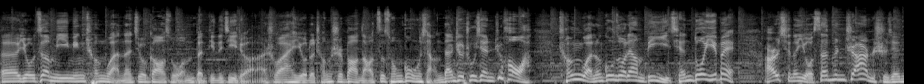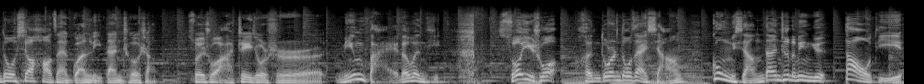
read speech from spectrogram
呃，有这么一名城管呢，就告诉我们本地的记者了，说，哎，有的城市报道，自从共享单车出现之后啊，城管的工作量比以前多一倍，而且呢，有三分之二的时间都消耗在管理单车上。所以说啊，这就是明摆的问题。所以说，很多人都在想，共享单车的命运到底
